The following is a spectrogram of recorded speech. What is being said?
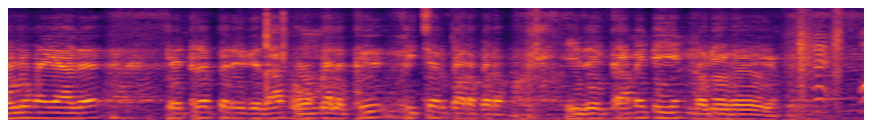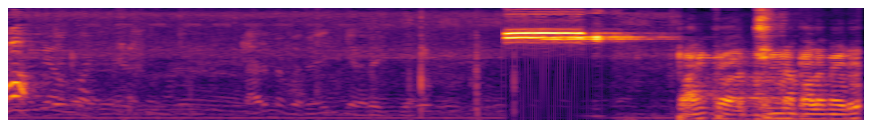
முழுமையாக பெற்ற பிறகுதான் உங்களுக்கு பிக்சர் போடப்படும். இது கமிட்டியின் முடிவு. ஃபார் சின்ன பாலமேடு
